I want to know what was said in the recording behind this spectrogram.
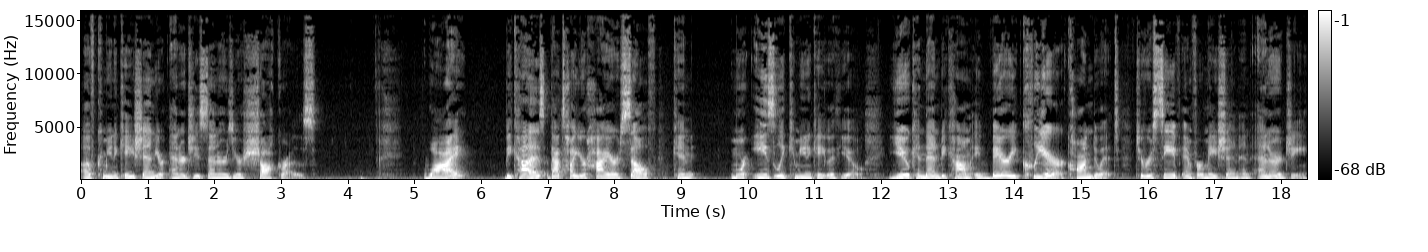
of communication, your energy centers, your chakras. Why? Because that's how your higher self can more easily communicate with you. You can then become a very clear conduit to receive information and energy.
